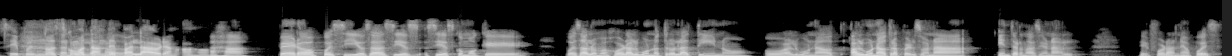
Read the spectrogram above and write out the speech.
Sí, pues no es como tan de palabra. Ajá. Ajá. Pero pues sí, o sea, sí es, sí es como que, pues a lo mejor algún otro latino o alguna, alguna otra persona internacional, eh, foránea, pues,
